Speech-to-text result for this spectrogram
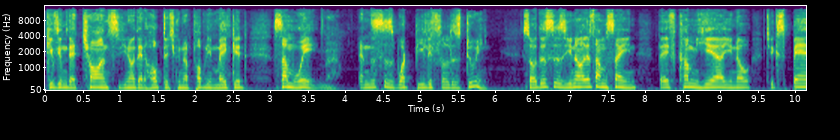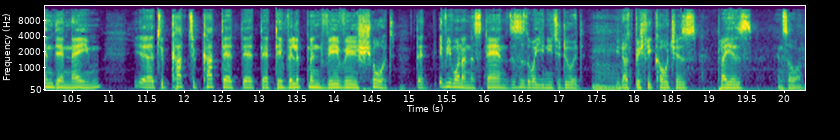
give them that chance. You know, that hope that you're gonna probably make it some way. No. And this is what Bielefeld is doing. So this is, you know, that's what I'm saying. They've come here, you know, to expand their name, uh, to cut to cut that, that that development very very short. That everyone understands this is the way you need to do it. You know, especially coaches, players, and so on.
